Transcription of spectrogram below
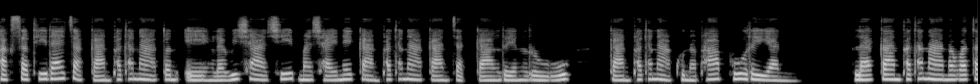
ทักษะที่ได้จากการพัฒนาตนเองและวิชาชีพมาใช้ในการพัฒนาการจัดการเรียนรู้ การพัฒนาคุณภาพผู้เรียน และการพัฒนานวัต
